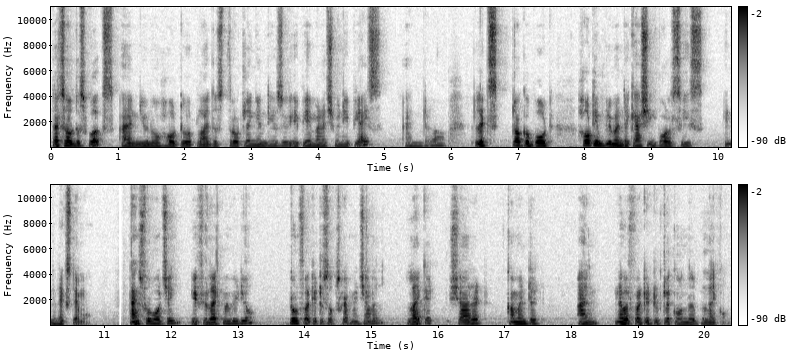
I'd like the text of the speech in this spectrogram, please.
That's how this works and you know how to apply this throttling in the Azure API management APIs and uh, let's talk about how to implement the caching policies in the next demo Thanks for watching. If you like my video, don't forget to subscribe my channel, like it, share it, comment it, and never forget to click on the bell icon.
